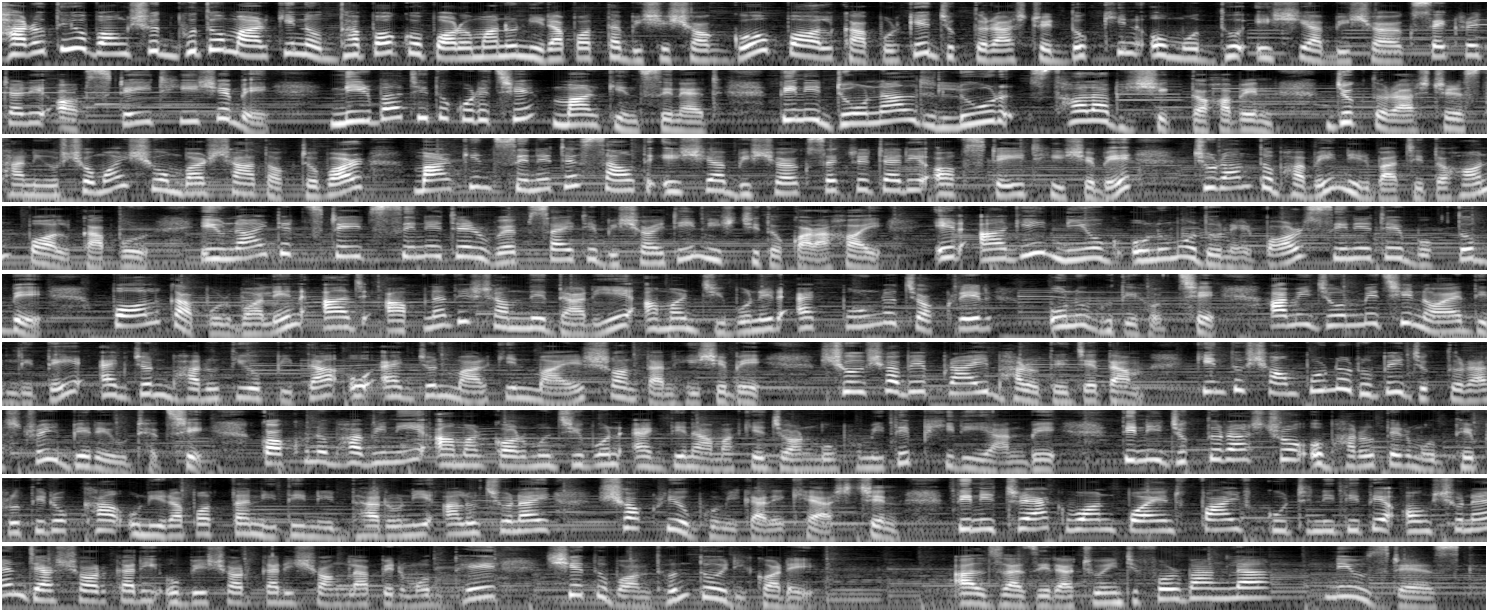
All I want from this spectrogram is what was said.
ভারতীয় বংশোদ্ভূত মার্কিন অধ্যাপক ও পরমাণু নিরাপত্তা বিশেষজ্ঞ পল কাপুরকে যুক্তরাষ্ট্রের দক্ষিণ ও মধ্য এশিয়া বিষয়ক সেক্রেটারি অব স্টেট হিসেবে নির্বাচিত করেছে মার্কিন সিনেট। তিনি ডোনাল্ড লুর স্থলাভিষিক্ত হবেন। যুক্তরাষ্ট্রের স্থানীয় সময় সোমবার সাত অক্টোবর মার্কিন সিনেটে সাউথ এশিয়া বিষয়ক সেক্রেটারি অব স্টেট হিসেবে চূড়ান্তভাবে নির্বাচিত হন পল কাপুর। ইউনাইটেড স্টেটস সিনেটের ওয়েবসাইটে বিষয়টি নিশ্চিত করা হয়। এর আগে নিয়োগ অনুমোদনের পর সিনেটে বক্তব্যে পল কাপুর বলেন, আজ আপনাদের সামনে দাঁড়িয়ে আমার জীবনের এক পূর্ণ চক্রের অনুভূতি হচ্ছে। আমি জন্মেছি নয়াদিল্লিতে একজন ভারতীয় পিতা ও একজন মার্কিন মায়ের সন্তান হিসেবে। শৈশবে প্রায় ভারতে যেতাম, কিন্তু সম্পূর্ণরূপে যুক্তরাষ্ট্রেই বেড়ে উঠেছি। কখনো ভাবিনি আমার কর্মজীবন একদিন আমাকে জন্মভূমিতে ফিরিয়ে আনবে। তিনি যুক্তরাষ্ট্র ও ভারতের মধ্যে প্রতিরক্ষা ও নিরাপত্তা নীতি নির্ধারণী আলোচনায় সক্রিয় ভূমিকা রেখে আসছেন। তিনি ট্র্যাক ওয়ান পয়েন্ট ফাইভ কূটনীতিতে অংশ নেন যা সরকারি ও বেসরকারি সংলাপের মধ্যে সেতুবন্ধন তৈরি করে। Al Jazeera twenty Bangla, news desk.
